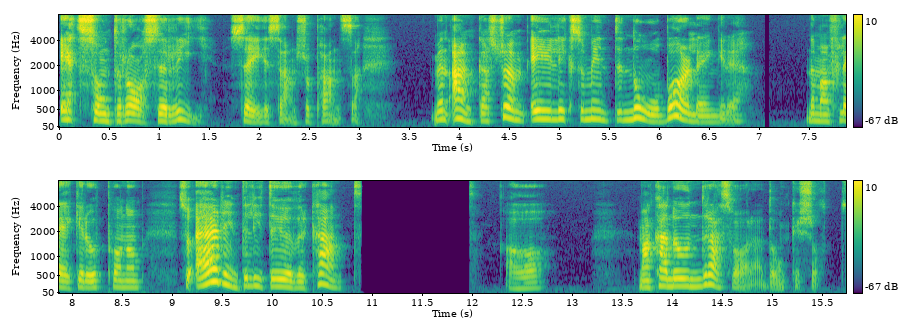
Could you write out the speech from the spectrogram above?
Ett sånt raseri, säger Sancho Panza. Men Ankarström är ju liksom inte nåbar längre. När man fläker upp honom så är det inte lite överkant. Ja, man kan undra, svarar Don Quixote.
